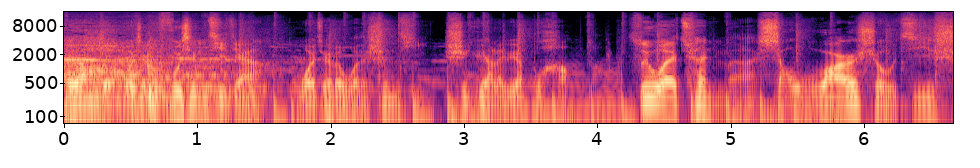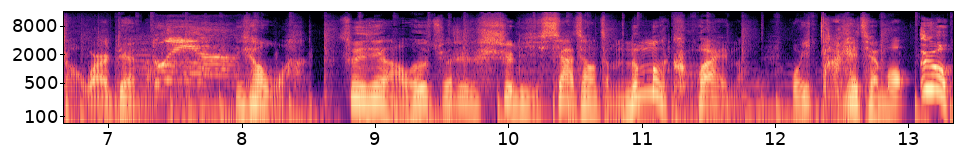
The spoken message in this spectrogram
哎呀，我这个服刑期间啊，我觉得我的身体是越来越不好了，所以我也劝你们啊，少玩手机，少玩电脑。对呀，你像我最近啊，我都觉得这个视力下降怎么那么快呢？我一打开钱包，哎呦！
